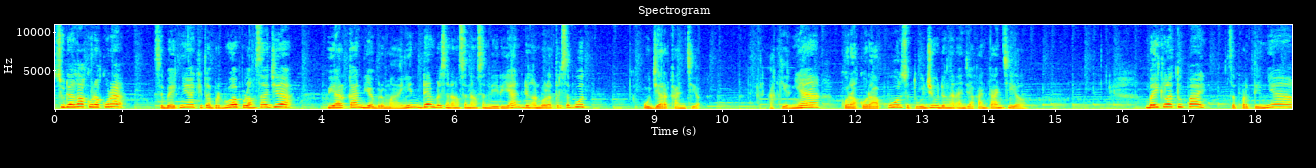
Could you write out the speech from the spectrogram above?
Sudahlah kura-kura, sebaiknya kita berdua pulang saja. Biarkan dia bermain dan bersenang-senang sendirian dengan bola tersebut. Ujar kancil. Akhirnya, kura-kura pun setuju dengan anjakan kancil. Baiklah tupai, Sepertinya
